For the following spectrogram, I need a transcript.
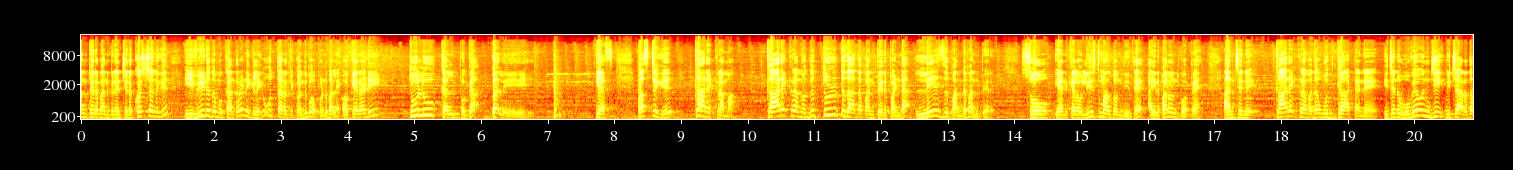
ಪನ್ಪೇರು ಪನ್ಪಿನಂಚಿನ ಕ್ವಶನ್ಗೆ ಈ ವಿಡಿಯೋದ ಮುಖಾಂತರ ನಿಕ್ಲೆಗ್ ಉತ್ತರ ತಿಕ್ಕೊಂದು ಬೋಪುಂಡು ಬಲೆ. ಓಕೆ, ರೆಡಿ? ತುಳು ಕಲ್ಪುಗ ಬಲೆ. ಎಸ್ ಫಸ್ಟಿಗೆ ಕಾರ್ಯಕ್ರಮ ಕಾರ್ಯಕ್ರಮಕ್ಕೆ ತುಳುಟುದಾದ ಪನ್ಪೇರು ಪಂಡ ಲೇಸ್ ಪಂದ ಪನ್ಪೇರು ಸೊ ಏನು ಕೆಲವು ಲೀಸ್ಟ್ ಮಾಲ್ ತೊಂದೀತೆ ಐನ ಪನೊಂದು ಪೋಪೆ ಅಂಚನೆ ಕಾರ್ಯಕ್ರಮದ ಉದ್ಘಾಟನೆ ಇಜನ ಒವೆ ಒಂಜಿ ವಿಚಾರದ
